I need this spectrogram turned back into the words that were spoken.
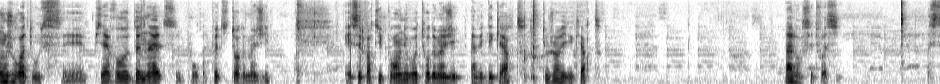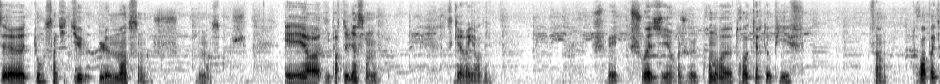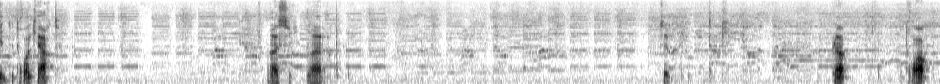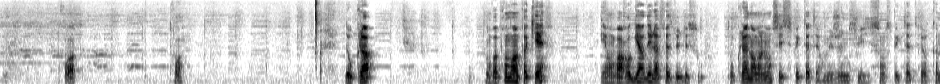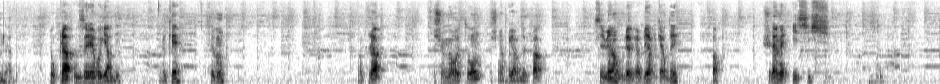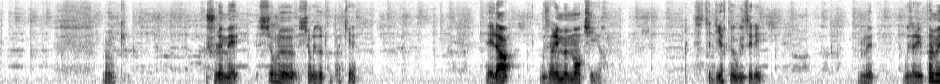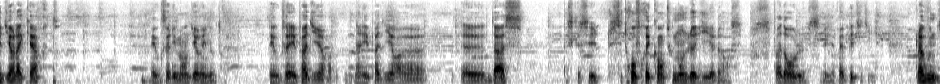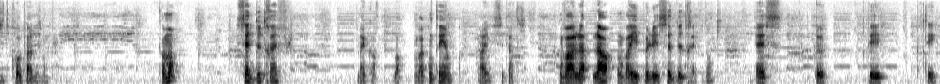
Bonjour à tous, c'est Pierre Donut pour Petit Tour de Magie. Et c'est parti pour un nouveau tour de magie avec des cartes. Toujours avec des cartes. Alors cette fois-ci, ce tour s'intitule Le mensonge. Le mensonge. Et euh, il porte bien son nom. Parce que regardez. Je vais choisir, je vais prendre euh, trois cartes au pif. Enfin, trois paquets de trois cartes. Ah si, voilà. C'est Là. 3. 3. 3. Donc là, on va prendre un paquet et on va regarder la face du dessous. Donc là, normalement, c'est spectateur, mais je ne suis sans spectateur comme d'hab. Donc là, vous allez regarder. Ok? C'est bon? Donc là, je me retourne, je ne regarde pas. C'est bien, vous l'avez bien regardé Bon, je la mets ici. Donc, je la mets sur, le, sur les autres paquets. Et là, vous allez me mentir. C'est-à-dire que vous allez me, vous n'allez pas me dire la carte, mais vous allez m'en dire une autre. Et vous n'allez pas dire, vous n'allez pas dire euh, euh, DAS, parce que c'est trop fréquent, tout le monde le dit, alors c'est pas drôle, c'est répétitif. Là, vous me dites quoi, par exemple? Comment? 7 de trèfle D'accord, bon, on va compter, hein. Allez, c'est parti. On va là, là, on va épeler 7 de trèfle, donc S, E, P, T,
